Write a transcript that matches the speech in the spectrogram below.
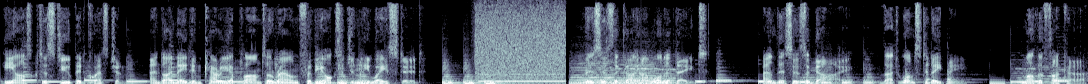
He asked a stupid question, and I made him carry a plant around for the oxygen he wasted. This is the guy I wanna date. And this is the guy that wants to date me. Motherfucker,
